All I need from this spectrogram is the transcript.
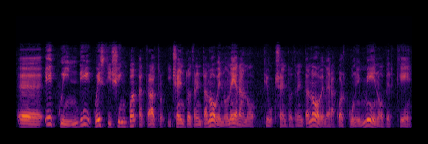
Eh, e quindi questi 50, tra l'altro i 139 non erano più 139 ma era qualcuno in meno perché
